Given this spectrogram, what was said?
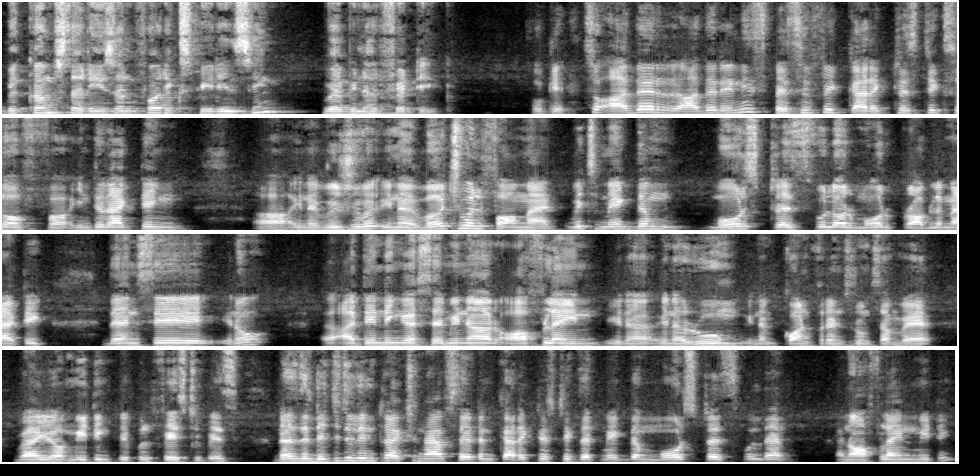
becomes the reason for experiencing webinar fatigue. Okay, so are there are there any specific characteristics of uh, interacting uh, in a visual in a virtual format which make them more stressful or more problematic than say you know attending a seminar offline in a in a room in a conference room somewhere where you're meeting people face to face does the digital interaction have certain characteristics that make them more stressful than an offline meeting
